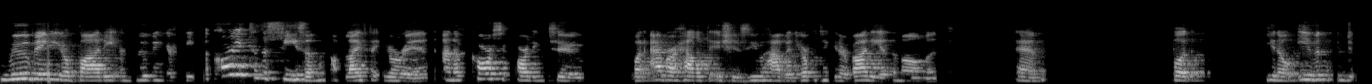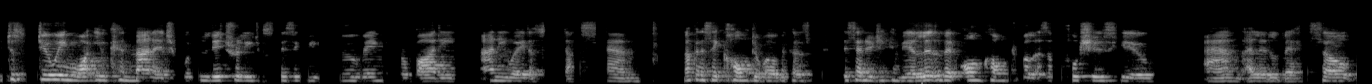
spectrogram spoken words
moving your body and moving your feet according to the season of life that you're in. And of course, according to whatever health issues you have in your particular body at the moment. Um, but you know, even just doing what you can manage, but literally just physically moving your body anyway that's that's um not going to say comfortable because this energy can be a little bit uncomfortable as it pushes you um a little bit. So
